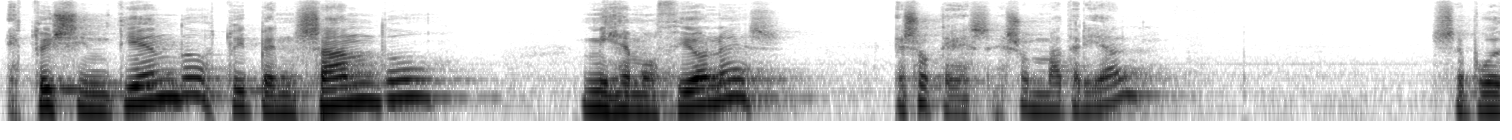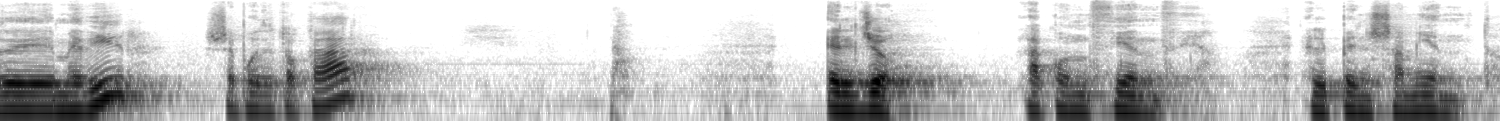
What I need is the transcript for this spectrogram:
estoy sintiendo, estoy pensando, mis emociones, ¿eso qué es? ¿Eso es material? ¿Se puede medir? ¿Se puede tocar? No. El yo, la conciencia, el pensamiento,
